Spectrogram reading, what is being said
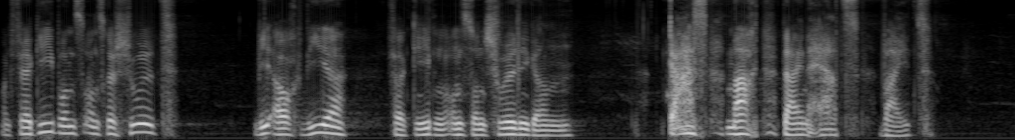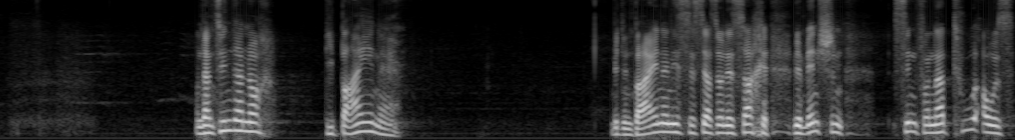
Und vergib uns unsere Schuld, wie auch wir vergeben unseren Schuldigern. Das macht dein Herz weit. Und dann sind da noch die Beine. Mit den Beinen ist es ja so eine Sache. Wir Menschen sind von Natur aus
